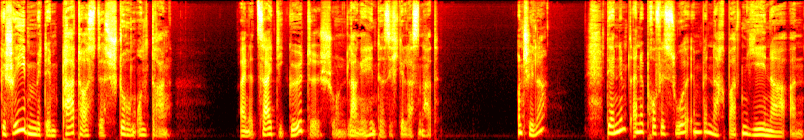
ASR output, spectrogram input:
Geschrieben mit dem Pathos des Sturm und Drang. Eine Zeit, die Goethe schon lange hinter sich gelassen hat. Und Schiller? Der nimmt eine Professur im benachbarten Jena an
